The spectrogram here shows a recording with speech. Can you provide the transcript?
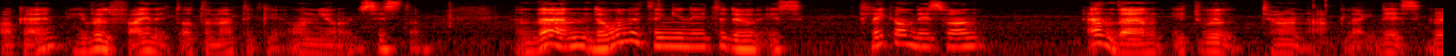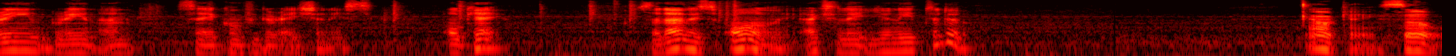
Okay, he will find it automatically on your system. And then the only thing you need to do is click on this one and then it will turn up like this, green, green, and say configuration is okay. So that is all actually you need to do. Okay, so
